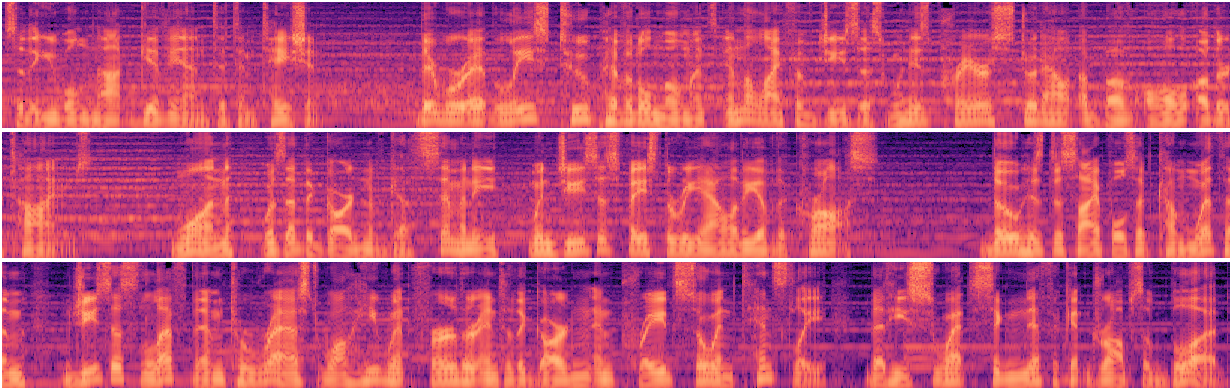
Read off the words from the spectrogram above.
so that you will not give in to temptation. There were at least two pivotal moments in the life of Jesus when his prayers stood out above all other times. One was at the Garden of Gethsemane when Jesus faced the reality of the cross. Though his disciples had come with him, Jesus left them to rest while he went further into the garden and prayed so intensely that he sweat significant drops of blood.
